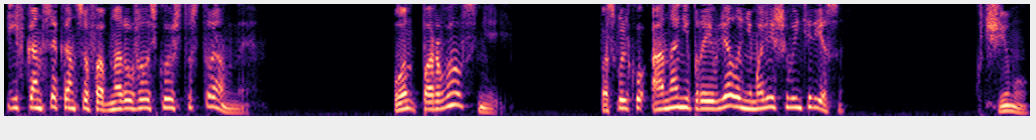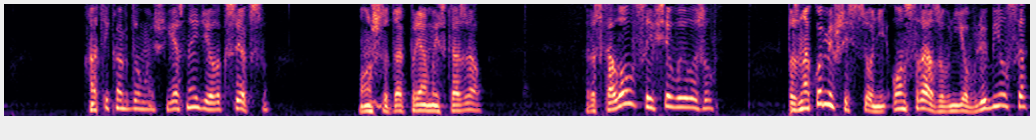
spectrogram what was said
и в конце концов обнаружилось кое-что странное. Он порвал с ней, поскольку она не проявляла ни малейшего интереса. К чему? А ты как думаешь? Ясное дело, к сексу. Он что, так прямо и сказал? Раскололся и все выложил. Познакомившись с Соней, он сразу в нее влюбился,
